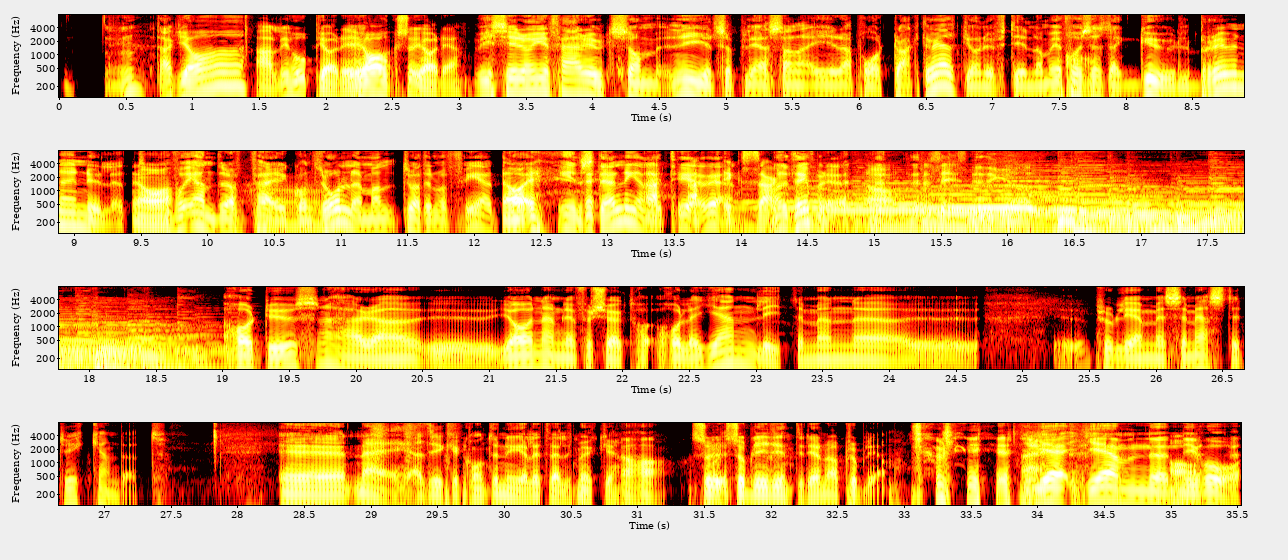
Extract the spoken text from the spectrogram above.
Tack. Ja, Allihop gör det. Jag också gör det. Vi ser ungefär ut som nyhetsuppläsarna i Rapport och Aktuellt gör nu för tiden. De är fullständigt där gulbruna i nyllet. Ja. Man får ändra färgkontrollen. Man tror att det är något fel på Ja. inställningarna i TV. Exakt. Har ni tänkt på det? Ja, precis. Det tycker jag. har du såna här... eh, jag har nämligen försökt hå- hålla igen lite, men eh, problem med semesterdrickandet. Eh, nej, jag dricker kontinuerligt väldigt mycket. Jaha. Så, så blir det inte det några problem. Jä, jämn nivå.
